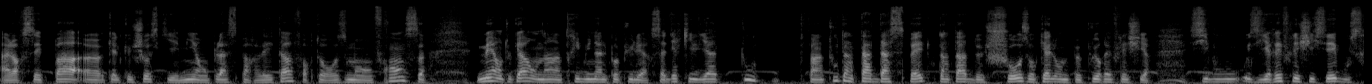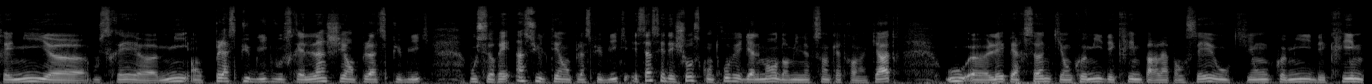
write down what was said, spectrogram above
Alors c'est pas euh, quelque chose qui est mis en place par l'État, fort heureusement en France, mais en tout cas on a un tribunal populaire, c'est-à-dire qu'il y a tout enfin tout un tas d'aspects, tout un tas de choses auxquelles on ne peut plus réfléchir. Si vous y réfléchissez, vous serez mis, euh, vous serez euh, mis en place publique, vous serez lynché en place publique, vous serez insulté en place publique. Et ça, c'est des choses qu'on trouve également dans 1984, où euh, les personnes qui ont commis des crimes par la pensée ou qui ont commis des crimes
